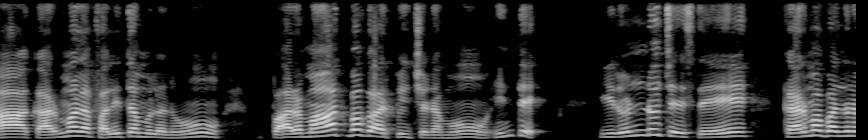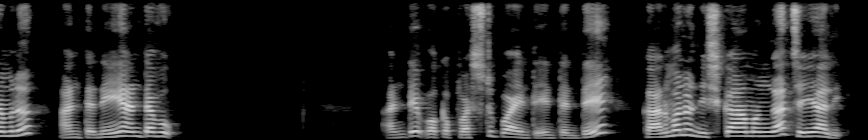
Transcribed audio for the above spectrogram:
ఆ కర్మల ఫలితములను పరమాత్మకు అర్పించడము ఇంతే. ఈ రెండు చేస్తే కర్మబంధనములు అంటనే అంటవు. అంటే ఒక ఫస్ట్ పాయింట్ ఏంటంటే కర్మలు నిష్కామంగా చేయాలి.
